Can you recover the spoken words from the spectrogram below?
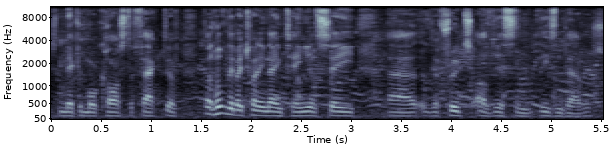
to make it more cost effective. But hopefully by 2019 you'll see uh, the fruits of this, these endeavours.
